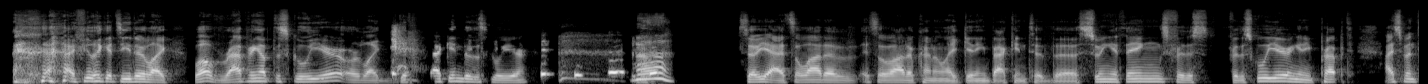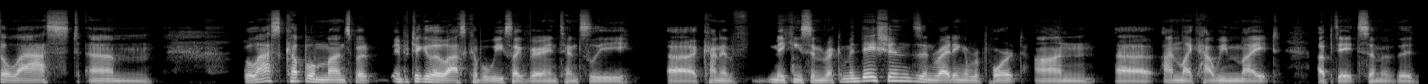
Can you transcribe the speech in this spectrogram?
I feel like it's either like, well, wrapping up the school year or like get back into the school year. so yeah, it's a lot of it's a lot of kind of like getting back into the swing of things for this for the school year and getting prepped. I spent the last um the last couple months, but in particular the last couple weeks, like very intensely uh, kind of making some recommendations and writing a report on uh, on like how we might update some of the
